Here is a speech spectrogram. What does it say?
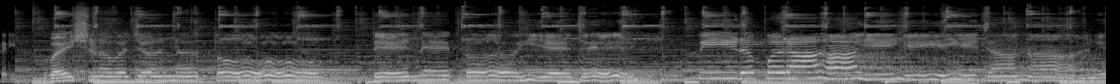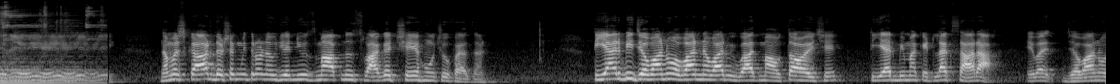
કરીએ. વૈષ્ણવજન તો તેને કહીએ જે પીડ પરાઈ નમસ્કાર, દર્શક મિત્રો, નવજીવન ન્યૂઝમાં આપનું સ્વાગત છે. હું છું ફૈઝાન. ટીઆરબી જવાનો અવારનવાર વિવાદમાં આવતા હોય છે. ટીઆરબીમાં કેટલાક સારા એવા જવાનો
